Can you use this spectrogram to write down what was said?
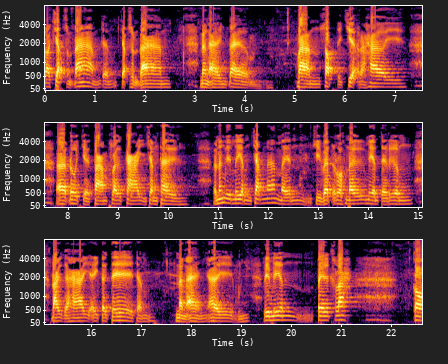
ដល់ចិត្តសន្តានចឹងចិត្តសន្តាននឹងឯងដែលបានសពតិចរហើយដូចជាតាមផ្លូវកាយអញ្ចឹងទៅអានឹងវាមានអញ្ចឹងណាមិនមែនជីវិតរស់នៅមានតែរឿងដៅកាហាយអីទៅទេចឹងនឹងឯងហើយ វាមានពេលខ្លះក៏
